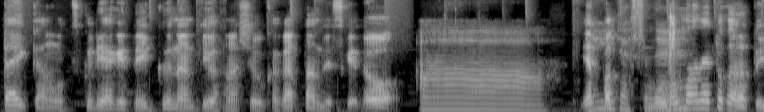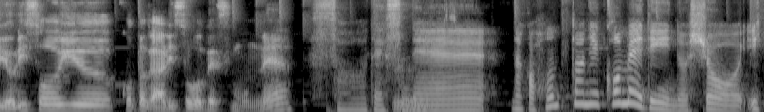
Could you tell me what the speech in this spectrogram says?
体感を作り上げていくなんていう話を伺ったんですけど、あーやっぱいいですね。モノマネとかだとよりそういうことがありそうですもんね。そうですね、なんか本当にコメディのショー1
